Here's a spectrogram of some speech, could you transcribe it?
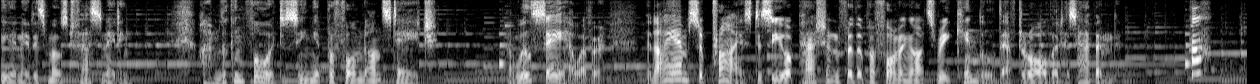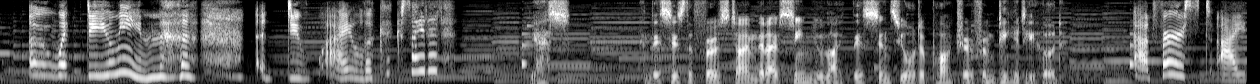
and it is most fascinating. I'm looking forward to seeing it performed on stage. I will say, however, that I am surprised to see your passion for the performing arts rekindled after all that has happened. Huh? Uh, what do you mean? Uh, do I look excited? Yes. And this is the first time that I've seen you like this since your departure from deityhood. At first, I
